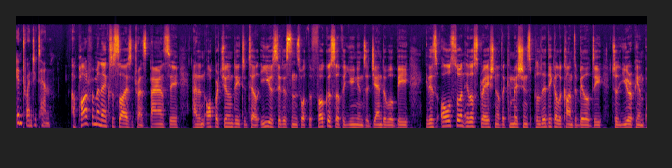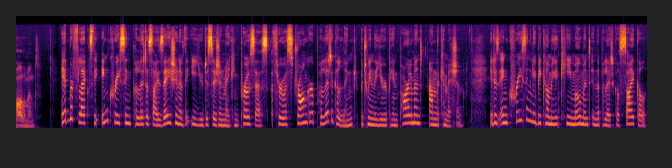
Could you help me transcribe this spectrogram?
in 2010. Apart from an exercise in transparency and an opportunity to tell EU citizens what the focus of the Union's agenda will be, it is also an illustration of the Commission's political accountability to the European Parliament. It reflects the increasing politicisation of the EU decision making process through a stronger political link between the European Parliament and the Commission. It is increasingly becoming a key moment in the political cycle,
